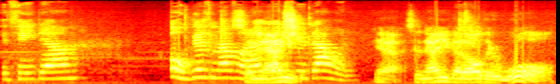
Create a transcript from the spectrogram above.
You see them? Oh, there's another So one. now I you- just shoot that one. Yeah. So now you got all their wool,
